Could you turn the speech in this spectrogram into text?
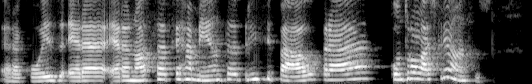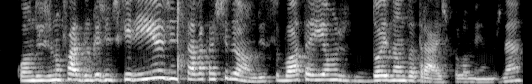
Era coisa, era, era a nossa ferramenta principal para controlar as crianças. Quando eles não faziam o que a gente queria, a gente estava castigando. Isso bota aí há uns dois anos atrás, pelo menos, né?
